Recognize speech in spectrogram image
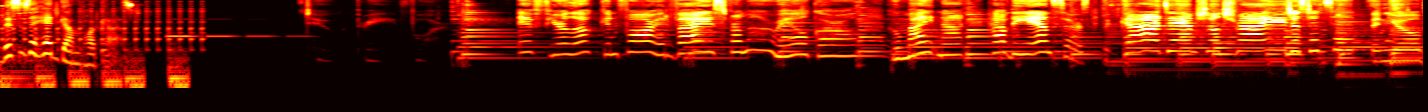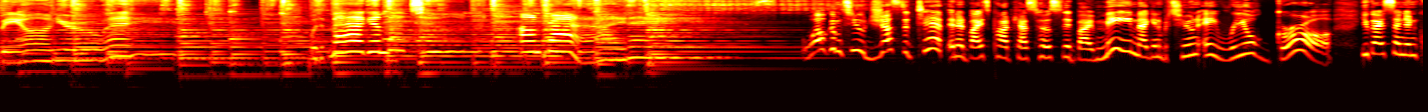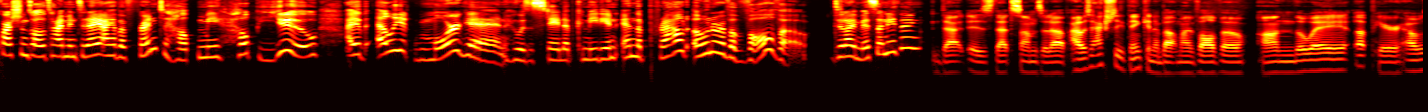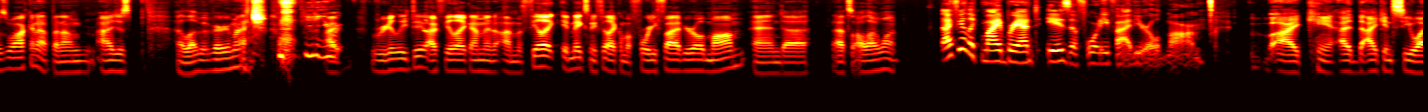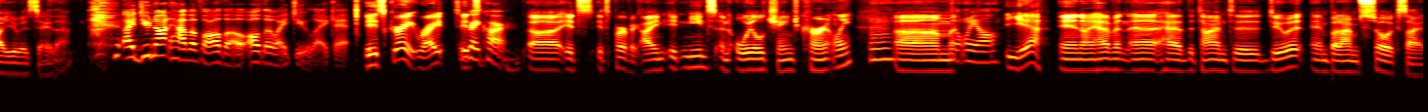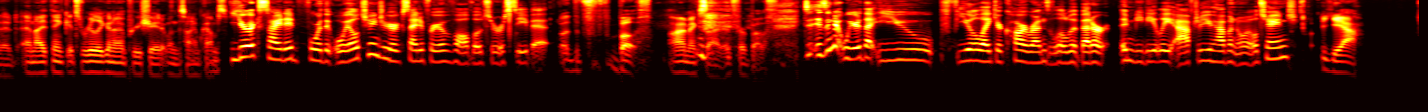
This is a headgum podcast. two, three, four. If you're looking for advice from a real girl who might not have the answers, but goddamn she'll try, just a tip and you'll be on your way. With Megan Batoon Welcome to Just a Tip, an advice podcast hosted by me, Megan Batoon, a real girl. You guys send in questions all the time, and today I have a friend to help me help you. I have Elliott Morgan, who is a stand up comedian and the proud owner of a Volvo. Did I miss anything? That is that sums it up. I was actually thinking about my Volvo on the way up here. I was walking up, and I'm I just I love it very much. I really do. I feel like I'm in. I'm. I feel like it makes me feel like I'm a 45 year old mom, and uh, that's all I want. I feel like my brand is a 45 year old mom. I can't. I, I can see why you would say that. I do not have a Volvo, although I do like it. It's great, right? It's a great car. Uh, it's it's perfect. I it needs an oil change currently. Um, Don't we all? Yeah, and I haven't uh, had the time to do it, and but I'm so excited, and I think it's really going to appreciate it when the time comes. You're excited for the oil change or you're excited for your Volvo to receive it? Uh, the- f- both. I'm excited for both. Isn't it weird that you feel like your car runs a little bit better immediately after you have an oil change? Yeah.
